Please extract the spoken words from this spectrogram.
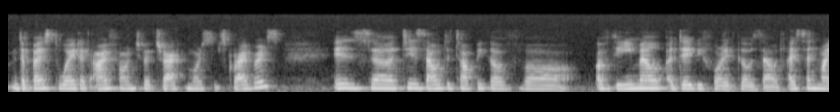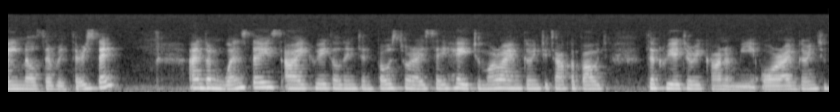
the best way that I found to attract more subscribers is uh, tease out the topic of uh, of the email a day before it goes out. I send my emails every Thursday, and on Wednesdays I create a LinkedIn post where I say, "Hey, tomorrow I'm going to talk about the creator economy, or I'm going to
